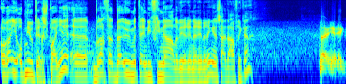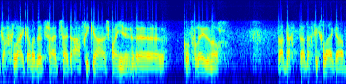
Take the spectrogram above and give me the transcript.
Oranje opnieuw tegen Spanje. Uh, bracht dat bij u meteen die finale weer in herinnering in Zuid-Afrika? Nee, ik dacht gelijk aan de wedstrijd Zuid-Afrika-Spanje. kort geleden nog. Daar dacht, daar dacht ik gelijk aan.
